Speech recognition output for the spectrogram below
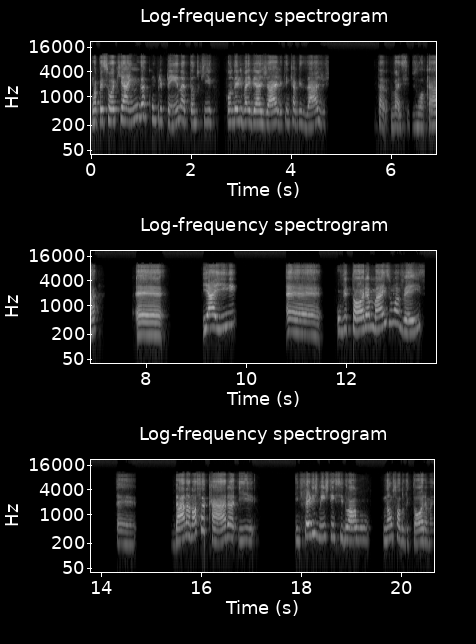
uma pessoa que ainda cumpre pena, tanto que quando ele vai viajar, ele tem que avisar, tá, vai se deslocar. É, e aí, é, o Vitória, mais uma vez, é, dá na nossa cara e infelizmente tem sido algo não só do Vitória, mas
